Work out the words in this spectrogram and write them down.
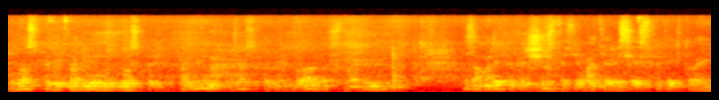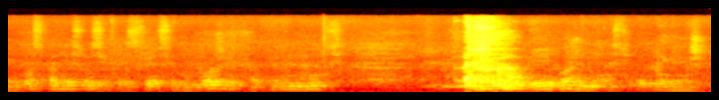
Господи, помилуй, Господи, помилуй, Господи, благослови. За молитву Пречистой Матери всех святых Твоих, Господи Иисусе Христе, Сыну Божий, подвигай нас. Аминь. Божьей милостью, не грешно.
